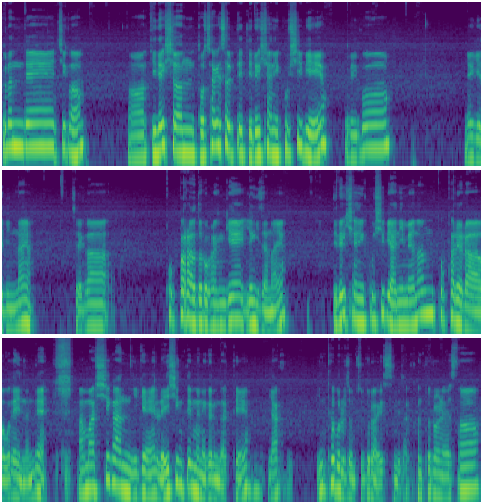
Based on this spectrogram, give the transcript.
그런데 지금 어, direction 도착했을 때 direction이 90이에요. 그리고 여기 어디 있나요? 제가 폭발하도록 한 게 여기잖아요. direction이 90이 아니면은 폭발해라고 되어 있는데 아마 시간 이게 레이싱 때문에 그런 것 같아요. 약 인터벌을 좀 주도록 하겠습니다. 컨트롤해서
